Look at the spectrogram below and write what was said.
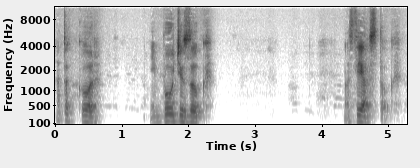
Hát akkor én búcsúzok. Na, sziasztok!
